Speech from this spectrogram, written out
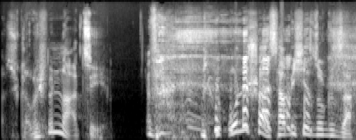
also ich glaube, ich bin Nazi. Ohne Scheiß, habe ich ihr so gesagt.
